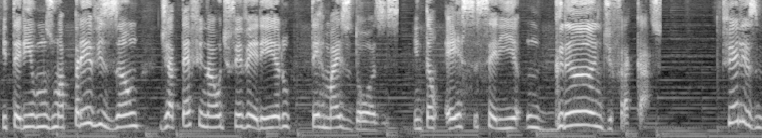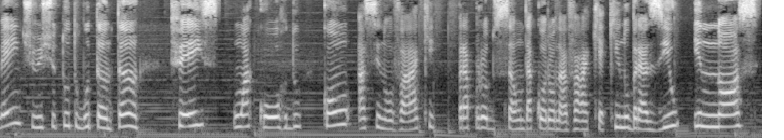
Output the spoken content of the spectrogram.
e teríamos uma previsão de até final de fevereiro ter mais doses. Então, esse seria um grande fracasso. Felizmente, o Instituto Butantan fez um acordo com a Sinovac para a produção da Coronavac aqui no Brasil e nós,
